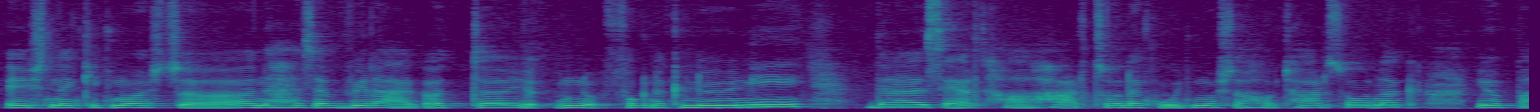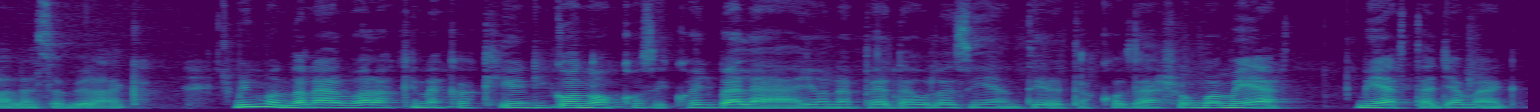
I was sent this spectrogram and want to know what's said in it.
és nekik most uh, nehezebb világot uh, fognak nőni, de ezért, ha harcolnak úgy most, ahogy harcolnak, jobban lesz a világ. És mit mondanál valakinek, aki gondolkozik, hogy beleálljon-e például az ilyen tiltakozásokba? Miért? Miért tegye meg?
